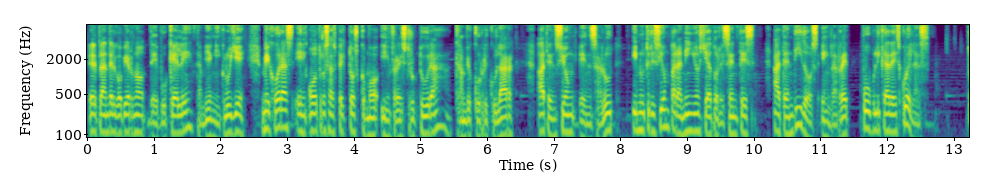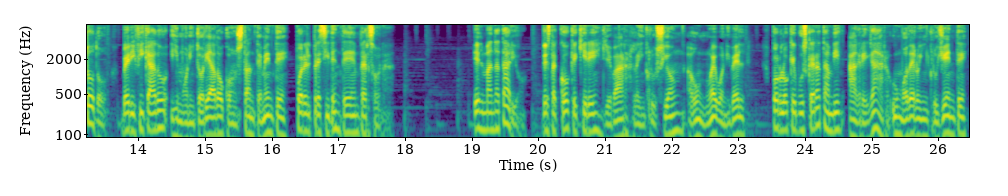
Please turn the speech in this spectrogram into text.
El plan del gobierno de Bukele también incluye mejoras en otros aspectos como infraestructura, cambio curricular, atención en salud y nutrición para niños y adolescentes atendidos en la red pública de escuelas. Todo verificado y monitoreado constantemente por el presidente en persona. El mandatario destacó que quiere llevar la inclusión a un nuevo nivel por lo que buscará también agregar un modelo incluyente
